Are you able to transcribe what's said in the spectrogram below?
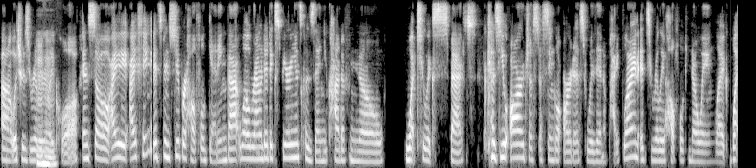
uh, which was really, mm-hmm. really cool. And so I, I think it's been super helpful getting that well rounded experience because then you kind of know what to expect because you are just a single artist within a pipeline it's really helpful knowing like what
